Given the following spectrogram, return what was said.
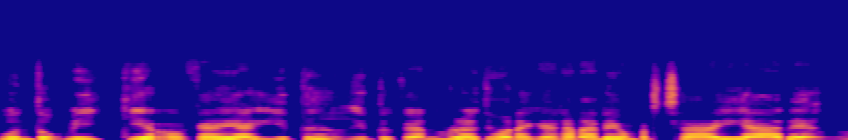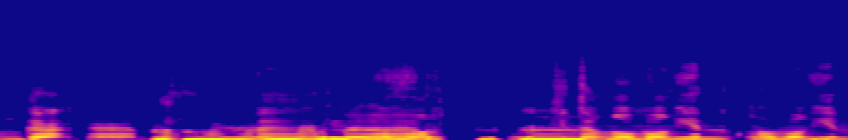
untuk mikir kayak gitu gitu kan berarti mereka kan ada yang percaya, ada yang enggak kan. Nah, bener. ngomong kita ngomongin ngomongin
